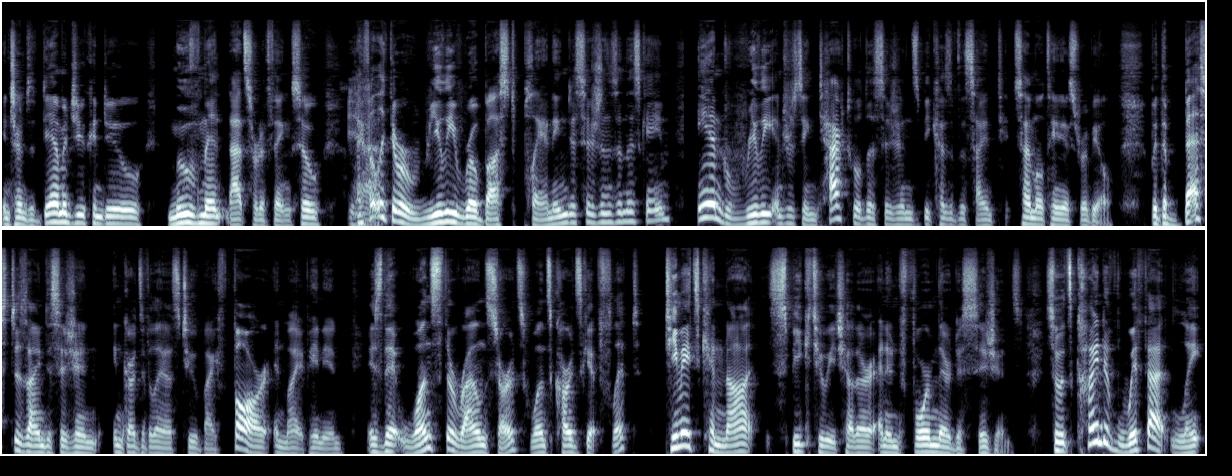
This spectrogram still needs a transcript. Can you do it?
in terms of damage you can do movement that sort of thing so yeah. i felt like there were really robust planning decisions in this game and really interesting tactical decisions because of the simultaneous reveal but the best design decision in guards of atlantis 2 by far in my opinion is that once the round starts once cards get flipped teammates cannot speak to each other and inform their decisions. So it's kind of with that link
